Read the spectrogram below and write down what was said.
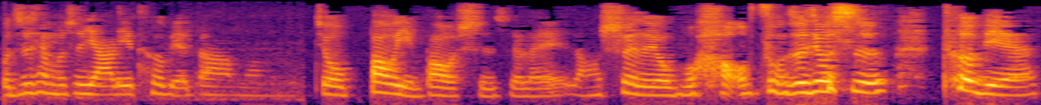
我之前不是压力特别大吗？就暴饮暴食之类，然后睡得又不好，总之就是特别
